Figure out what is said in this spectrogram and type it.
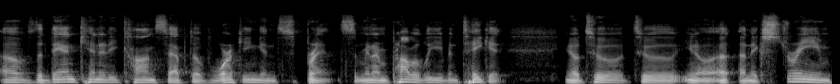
of the Dan Kennedy concept of working in sprints. I mean, I'm probably even take it, you know, to to you know a, an extreme,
